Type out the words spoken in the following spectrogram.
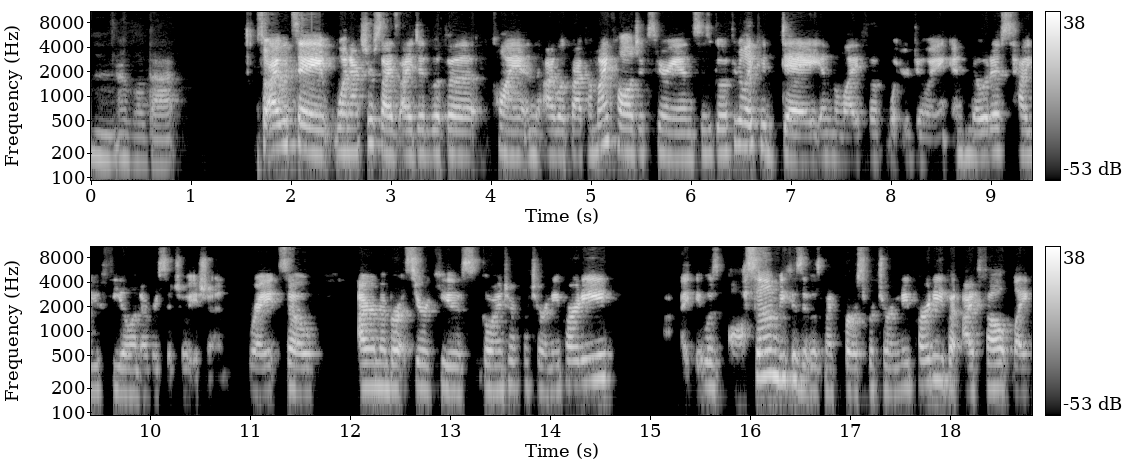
Mm, i love that. So i would say one exercise i did with a client and i look back on my college experience is go through like a day in the life of what you're doing and notice how you feel in every situation right? So i remember at syracuse going to a fraternity party. It was awesome because it was my first fraternity party but i felt like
